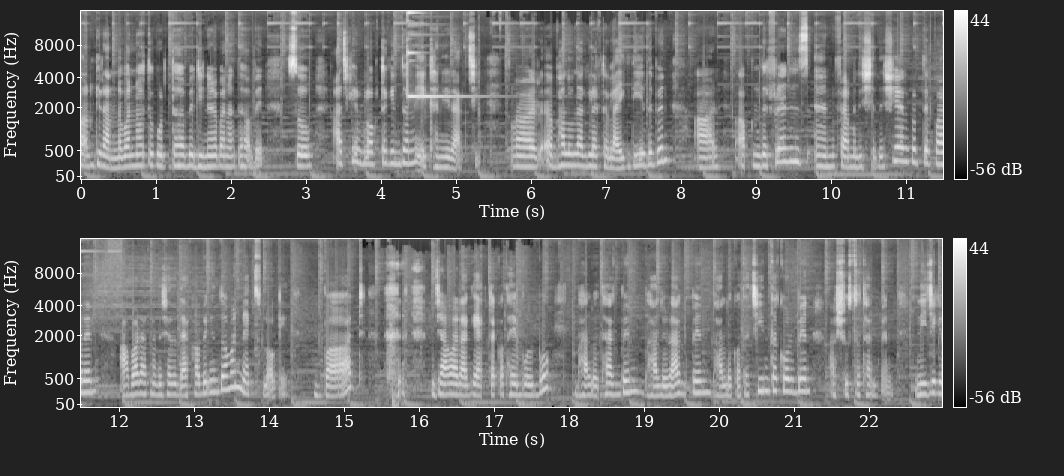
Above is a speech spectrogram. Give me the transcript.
কারণ কি রান্না বান্নাও তো করতে হবে ডিনার বানাতে হবে। সো আজকের ব্লগটা কিন্তু আমি এখানেই রাখছি। আর ভালো লাগলে একটা লাইক দিয়ে দেবেন, আর আপনাদের ফ্রেন্ডস অ্যান্ড ফ্যামিলির সাথে শেয়ার করতে পারেন। আবার আপনাদের সাথে দেখা হবে কিন্তু আমার নেক্সট ব্লগে বাট যাওয়ার আগে একটা কথাই বলব, ভালো থাকবেন, ভালো রাখবেন, ভালো কথা চিন্তা করবেন, আর সুস্থ থাকবেন। নিজেকে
